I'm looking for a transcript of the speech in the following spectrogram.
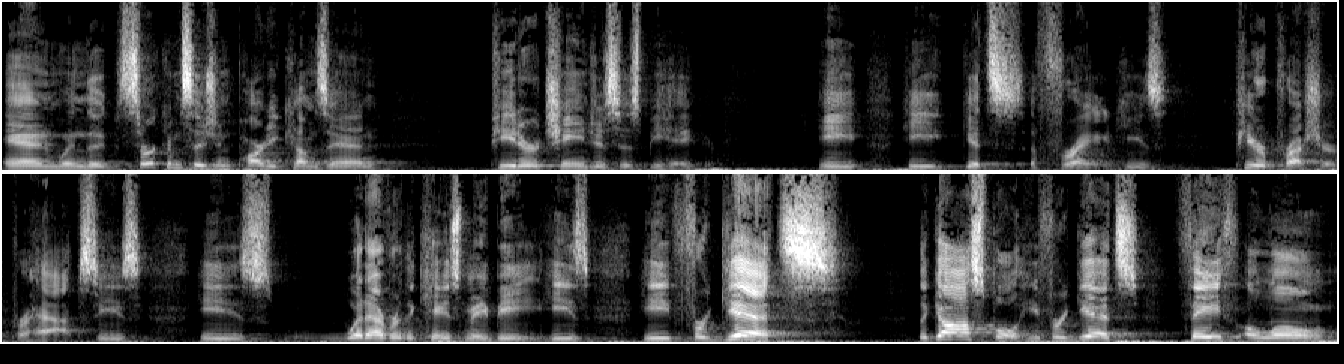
and when the circumcision party comes in, Peter changes his behavior. He, he gets afraid. He's peer pressured, perhaps. He's, he's whatever the case may be. He's, he forgets the gospel, he forgets faith alone.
